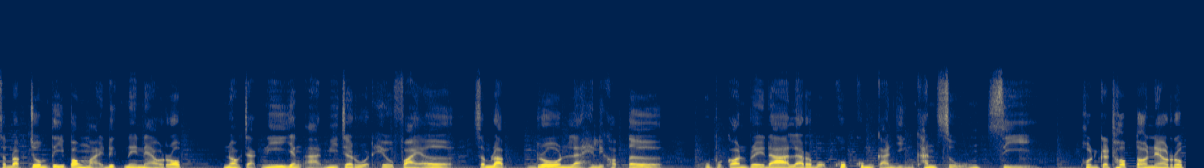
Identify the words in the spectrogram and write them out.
สำหรับโจมตีเป้าหมายดึกในแนวรบ นอกจากนี้ยังอาจมีจรวด Hellfire สำหรับโดรนและเฮลิคอปเตอร์ อุปกรณ์เรดาร์และระบบควบคุมการยิงขั้นสูง 4. ผลกระทบต่อแนวรบ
